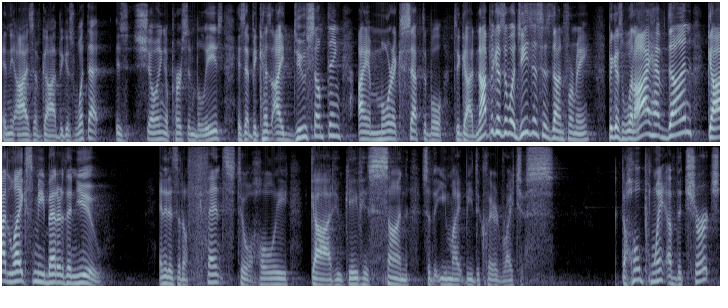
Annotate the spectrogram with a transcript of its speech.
in the eyes of God because what that is showing a person believes is that because I do something, I am more acceptable to God. Not because of what Jesus has done for me, because what I have done, God likes me better than you. And it is an offense to a holy God who gave his son so that you might be declared righteous. The whole point of the church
